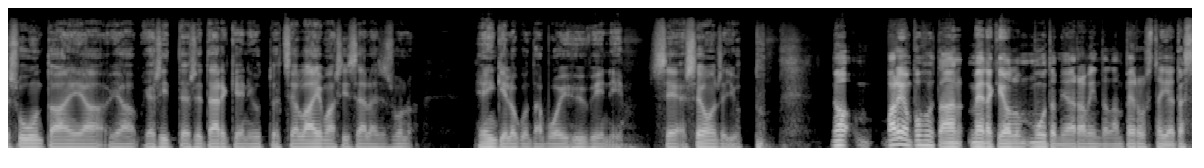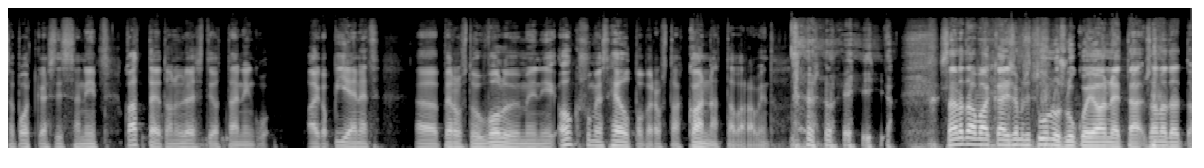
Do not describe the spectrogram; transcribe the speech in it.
suuntaan ja, ja, ja sitten se tärkein juttu, että se laivan sisällä se sun henkilökunta voi hyvin, niin se, se on se juttu. No paljon puhutaan, meilläkin on ollut muutamia ravintolan perustajia tässä podcastissa, niin katteet on yleisesti ottaen niin kuin aika pienet, perustuu volyymiin, niin onko sun mielestä helppo perustaa kannattava ravintola? no ei. Sanotaan vaikka, niin sellaisia tunnuslukuja on, että sanotaan, että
